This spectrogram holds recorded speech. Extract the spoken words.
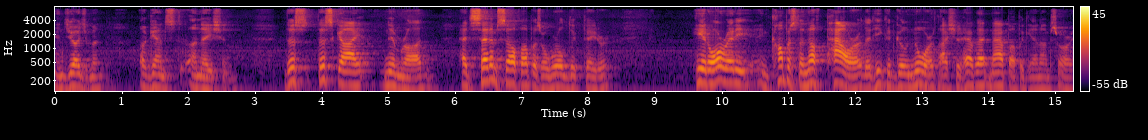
in judgment against a nation. This, this guy, Nimrod, had set himself up as a world dictator. He had already encompassed enough power that he could go north. I should have that map up again, I'm sorry.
